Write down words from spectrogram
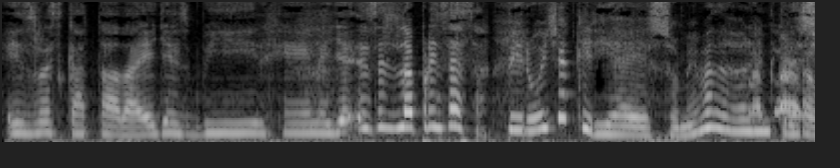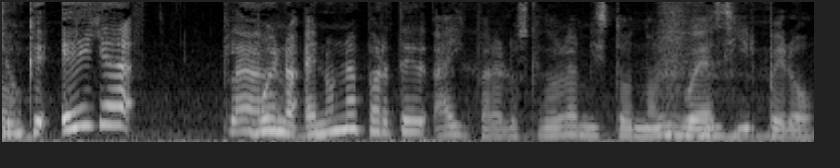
es rescatada, ella es virgen, ella es, la princesa. Pero ella quería eso, a mí me da la ah, impresión que ella, claro. bueno, en una parte, ay, para los que no lo han visto, no les voy a decir, pero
